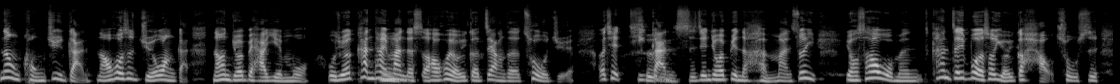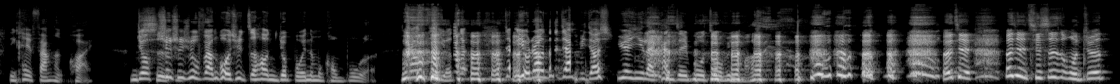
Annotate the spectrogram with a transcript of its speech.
那种恐惧感，然后或是绝望感，然后你就会被它淹没。我觉得看太慢的时候会有一个这样的错觉，嗯、而且体感时间就会变得很慢。所以有时候我们看这一部的时候，有一个好处是你可以翻很快，你就咻咻咻翻过去之后，你就不会那么恐怖了。这样有这样有让大家比较愿意来看这一部作品吗？而 且而且，其实我觉得。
